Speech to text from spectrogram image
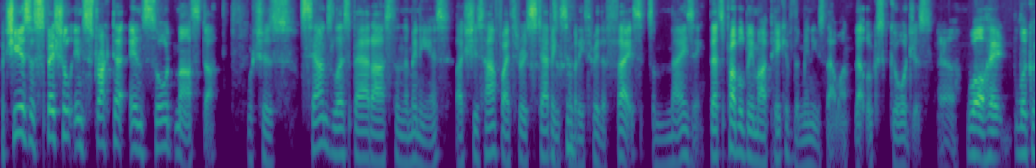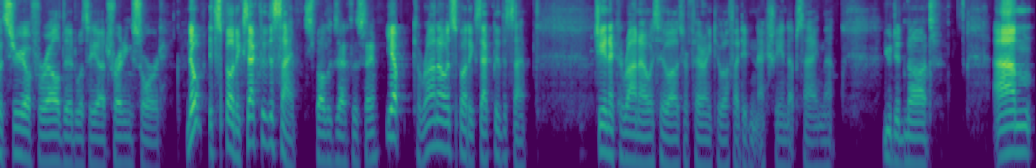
but she is a special instructor and sword master, which is sounds less badass than the mini is. Like she's halfway through stabbing somebody through the face. It's amazing. That's probably my pick of the minis. That one. That looks gorgeous. Yeah. Well, hey, look what Syrio Forel did with a uh, training sword. Nope, it's spelled exactly the same. Spelled exactly the same. Yep, Carano is spelled exactly the same. Gina Carano is who I was referring to if I didn't actually end up saying that. You did not. Um,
